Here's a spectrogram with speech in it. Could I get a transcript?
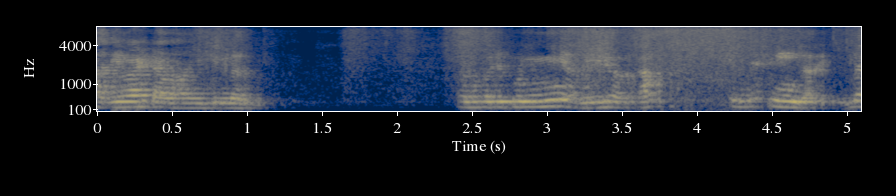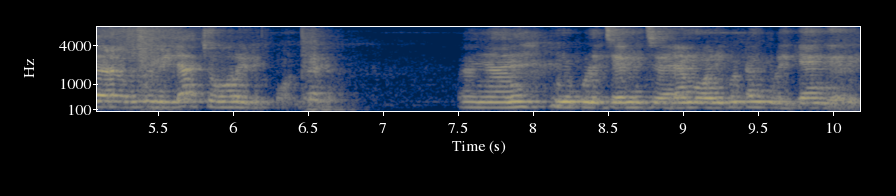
ആദ്യമായിട്ടാണ് വാങ്ങിക്കുന്നത്. നമുക്കൊരു കുഞ്ഞി അവിയൽ വെക്കാം. പിന്നെ മീൻകറി വേറെ ഒന്നുമില്ല. ചോറ് ഇരിപ്പുണ്ട് കേട്ടോ ഞാൻ ഇന്ന് കുളിച്ചേമിച്ച് വരാം. മോനിക്കുട്ടൻ കുളിക്കാൻ കയറി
